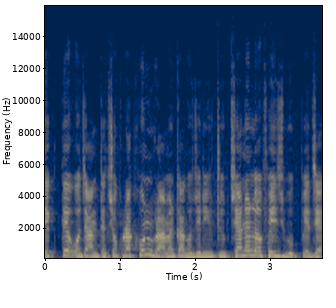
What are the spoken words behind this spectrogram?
দেখতে ও জানতে চোখ রাখুন গ্রামের কাগজের ইউটিউব চ্যানেল ও ফেসবুক পেজে।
